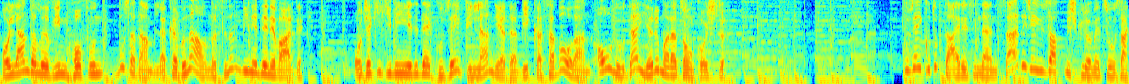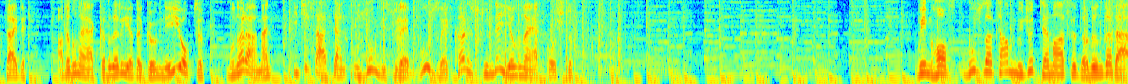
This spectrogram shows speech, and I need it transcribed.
Hollandalı Wim Hof'un buz adam lakabını almasının bir nedeni vardı. Ocak 2007'de Kuzey Finlandiya'da bir kasaba olan Oulu'da yarım maraton koştu. Kuzey Kutup Dairesi'nden sadece 160 kilometre uzaktaydı. Adamın ayakkabıları ya da gömleği yoktu. Buna rağmen 2 saatten uzun bir süre buz ve kar üstünde yalın ayak koştu. Wim Hof buzla tam vücut teması dalında da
